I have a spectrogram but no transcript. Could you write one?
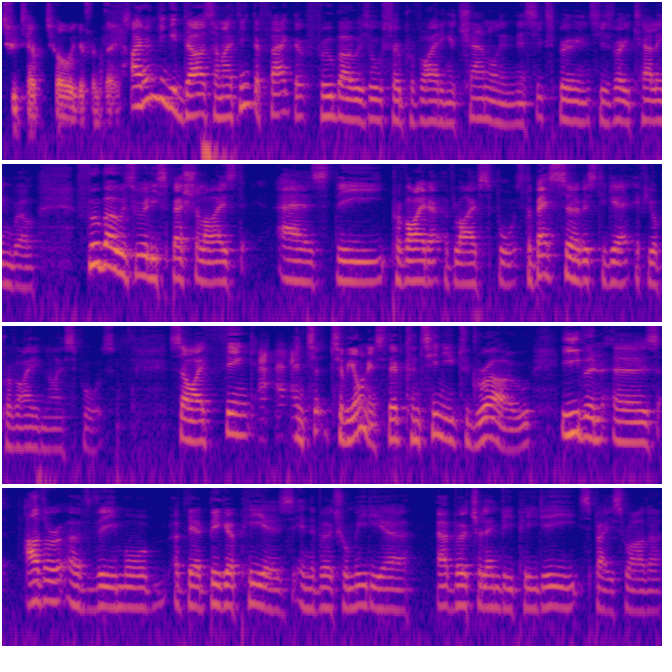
two totally different things? I don't think it does, and I think the fact that Fubo is also providing a channel in this experience is very telling. Will Fubo is really specialized as the provider of live sports, the best service to get if you're providing live sports. So I think, and to, to, be honest, they've continued to grow even as other of the more of their bigger peers in the virtual media, uh, virtual MVPD space rather,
